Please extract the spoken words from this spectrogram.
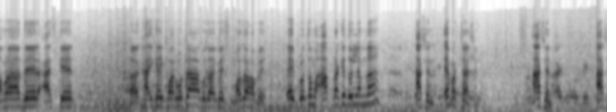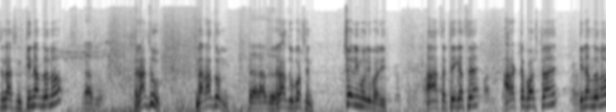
আমাদের আজকের খাই খাই পর্বটা বোধহয় বেশ মজা হবে। এই প্রথম আপনাকে ধরলাম না? আসেন এ পাশটায় আসেন। আসেন আসেন আসেন। কি নাম জানো রাজু। রাজু? না রাজন। রাজু। বসেন। চরিমরি বাড়ি। আচ্ছা ঠিক আছে। আর একটা পাঁচটায় কি নাম জানো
